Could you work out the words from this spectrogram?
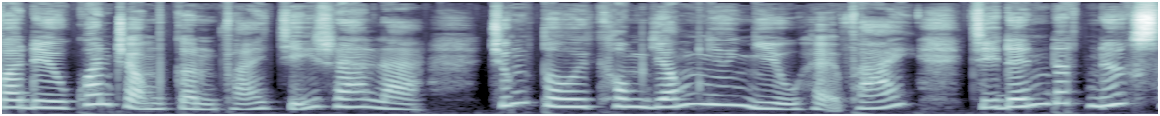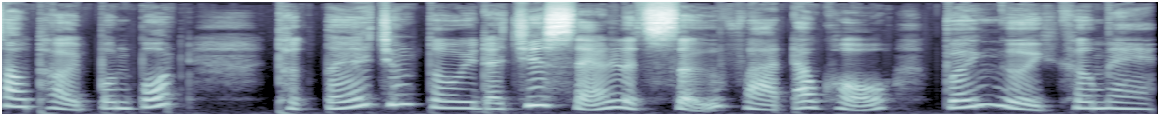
Và điều quan trọng cần phải chỉ ra là chúng tôi không giống như nhiều hệ phái chỉ đến đất nước sau thời Pol Pot. Thực tế chúng tôi đã chia sẻ lịch sử và đau khổ với người Khmer.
